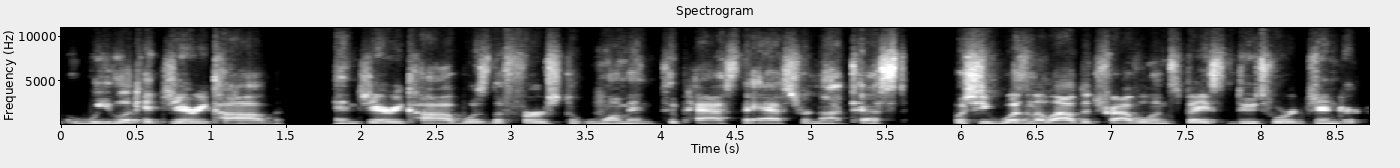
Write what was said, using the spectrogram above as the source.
We look at Jerrie Cobb, and Jerrie Cobb was the first woman to pass the astronaut test but she wasn't allowed to travel in space due to her gender.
